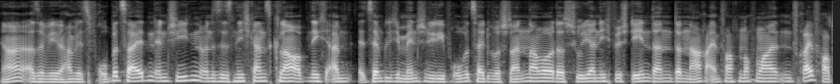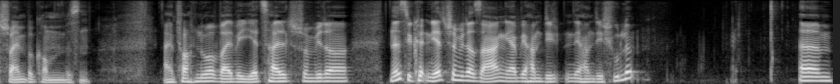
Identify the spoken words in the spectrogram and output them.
Ja, also wir haben jetzt Probezeiten entschieden und es ist nicht ganz klar, ob nicht sämtliche Menschen, die die Probezeit überstanden haben, aber das Schuljahr nicht bestehen, dann danach einfach nochmal einen Freifahrtschein bekommen müssen. Einfach nur, weil wir jetzt halt schon wieder, ne, sie könnten jetzt schon wieder sagen, ja, wir haben die, wir haben die Schule. Ähm,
